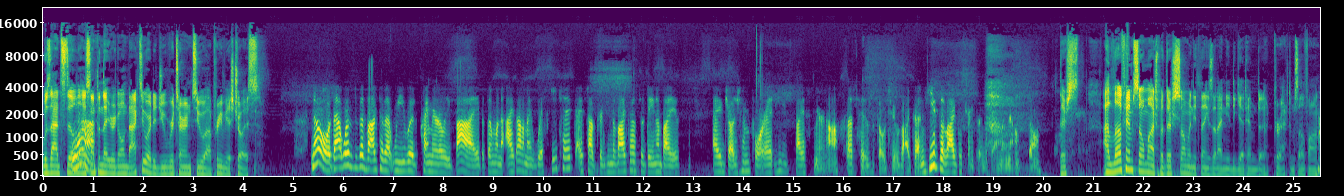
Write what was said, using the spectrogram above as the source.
Was that still uh, something that you were going back to, or did you return to a previous choice? No, that was the vodka that we would primarily buy. But then when I got on my whiskey kick, I stopped drinking the vodka. So Dana buys. I judge him for it. He buys Smirnoff. That's his go-to vodka, and he's the vodka drinker in the family now. So There's, I love him so much, but there's so many things that I need to get him to correct himself on.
